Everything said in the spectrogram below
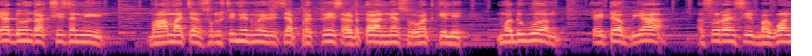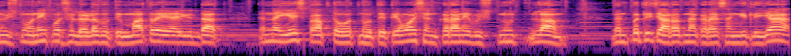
या दोन राक्षसांनी भामाच्या सृष्टीनिर्मितीच्या प्रक्रियेस अडथळा आणण्यास सुरुवात केली. मधु व कैटब या असुरांशी भगवान विष्णू अनेक वर्षे लढत होते. मात्र या युद्धात त्यांना यश प्राप्त होत नव्हते. तेव्हा शंकराने विष्णूला गणपतीची आराधना करायला सांगितली. या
